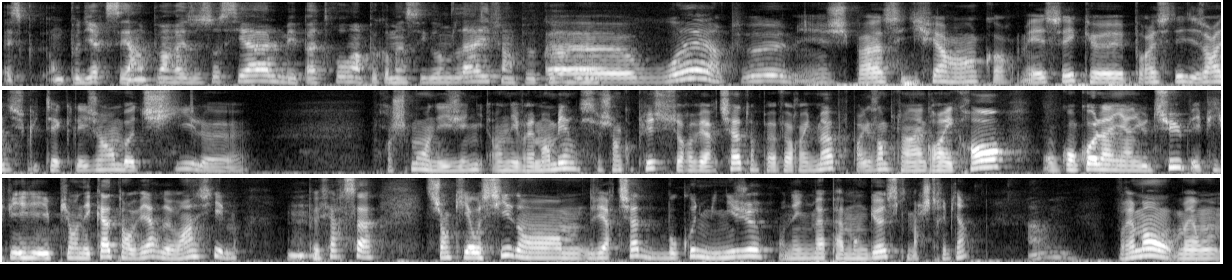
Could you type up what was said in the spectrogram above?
Est-ce qu'on peut dire que c'est un peu un réseau social, mais pas trop, un peu comme un Second Life, un peu comme... Euh, ouais, un peu, mais je sais pas, c'est différent encore. Mais c'est que pour rester des heures à discuter avec les gens en mode chill, franchement, on est, génie, on est vraiment bien. Sachant qu'en plus, sur VRChat, on peut avoir une map, par exemple, on a un grand écran, on concole un lien YouTube, et puis, puis, et puis on est quatre en VR devant un film. On Mm. peut faire ça. Sachant qu'il y a aussi dans VRChat beaucoup de mini-jeux. On a une map Among Us qui marche très bien. Ah oui. Vraiment, mais on-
